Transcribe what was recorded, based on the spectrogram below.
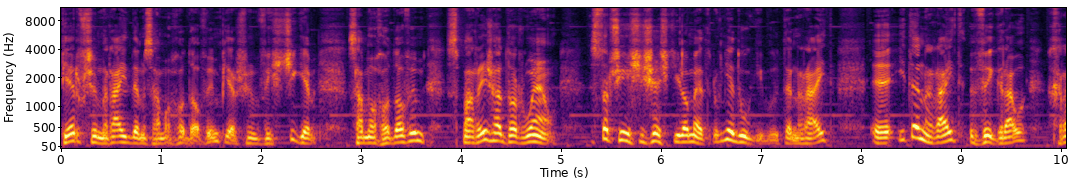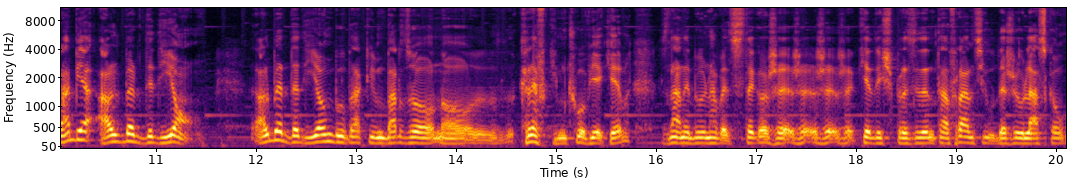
pierwszym rajdem samochodowym, pierwszym wyścigiem samochodowym z Paryża do Rouen. 136 km, niedługi był ten rajd y, i ten rajd wygrał hrabia Albert de Dion. Albert de Dion był takim bardzo no, krewkim człowiekiem. Znany był nawet z tego, że, że, że, że kiedyś prezydenta Francji uderzył laską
